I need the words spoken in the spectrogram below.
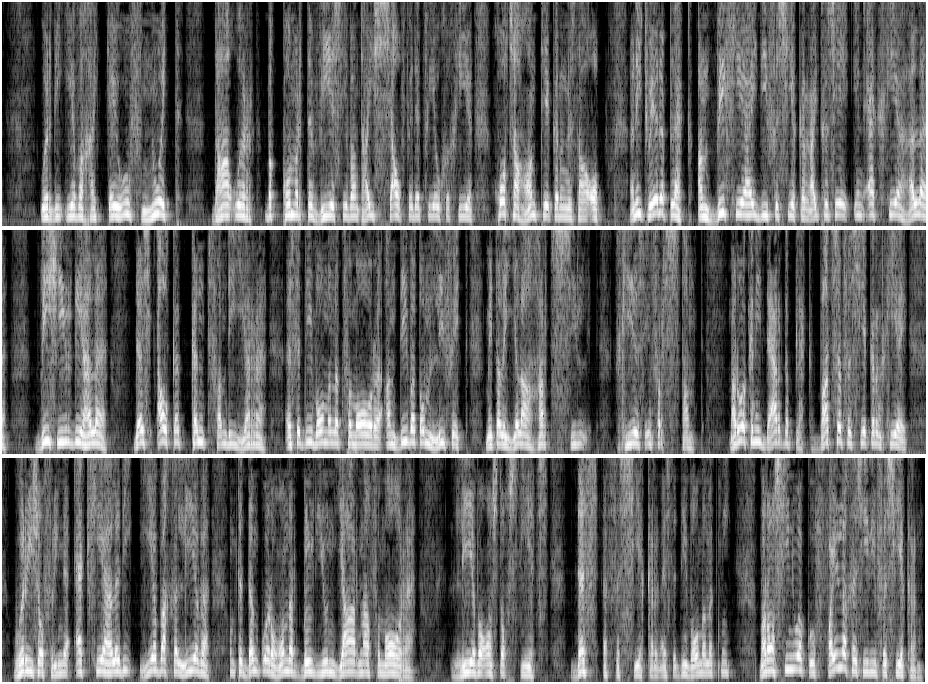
Oor die ewigheid. Jy hoef nooit daaroor bekommerd te wees nie want hy self het dit vir jou gegee. God se handtekening is daarop. In die tweede plek, aan wie gee hy die versekering? Hy het gesê en ek gee hulle. Wie is hierdie hulle? Dis elke kind van die Here. Is dit nie wonderlik vanmôre aan die wat hom liefhet met hulle hele hart, siel, gees en verstand? Maar ook in die derde plek, wat se versekering gee hy? Hoor hierso vriende, ek gee hulle die ewige lewe om te dink oor 100 biljoen jaar na vanmôre. Lewe ons nog steeds. Dis 'n versekering, is dit nie wonderlik nie? Maar ons sien ook hoe veilig is hierdie versekering.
